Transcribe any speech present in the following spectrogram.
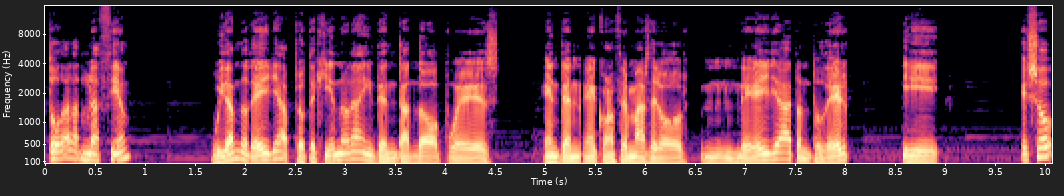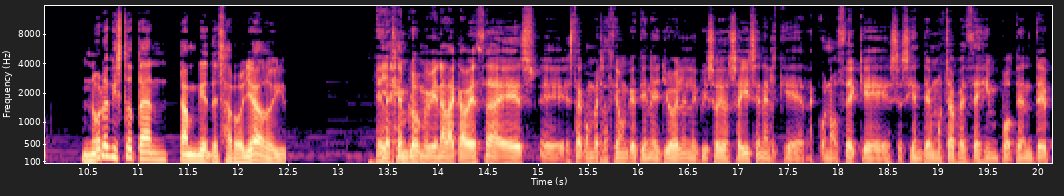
toda la duración cuidando de ella, protegiéndola, intentando pues eh, conocer más de, los, mm, de ella, tanto de él. Y eso no lo he visto tan, tan bien desarrollado. Y el ejemplo que me viene a la cabeza es eh, esta conversación que tiene Joel en el episodio 6 en el que reconoce que se siente muchas veces impotente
